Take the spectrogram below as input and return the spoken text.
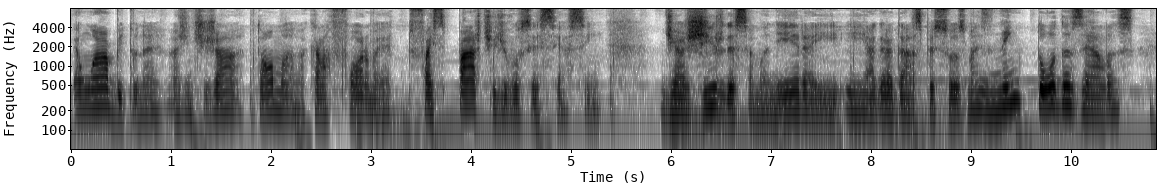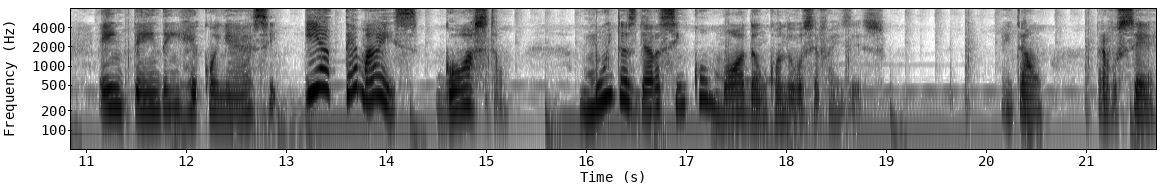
é um hábito, né? A gente já toma aquela forma, é, faz parte de você ser assim, de agir dessa maneira e, e agradar as pessoas, mas nem todas elas entendem, reconhecem e até mais gostam. Muitas delas se incomodam quando você faz isso. Então, para você,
